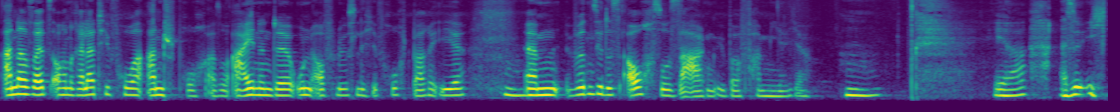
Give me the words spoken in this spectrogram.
Andererseits auch ein relativ hoher Anspruch, also einende, unauflösliche, fruchtbare Ehe. Mhm. Ähm, würden Sie das auch so sagen über Familie? Mhm. Ja, also ich,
